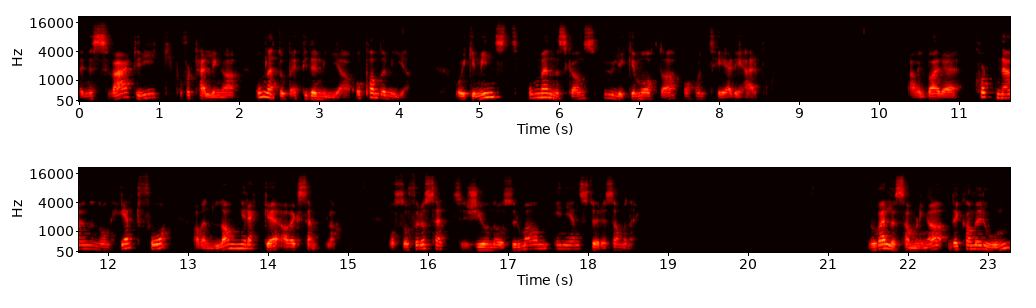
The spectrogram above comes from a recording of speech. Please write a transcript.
den er svært rik på fortellinger om nettopp epidemier og pandemier, og ikke minst om menneskenes ulike måter å håndtere de her på. Jeg vil bare kort nevne noen helt få av en lang rekke av eksempler, også for å sette Gionos roman inn i en større sammenheng. Novellesamlinga Decameronen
